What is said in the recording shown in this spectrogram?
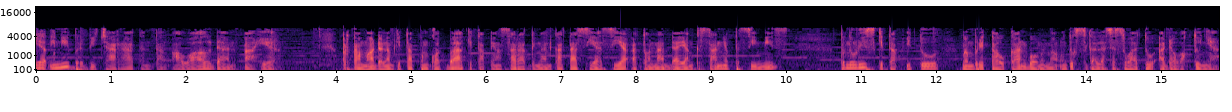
ayat ini berbicara tentang awal dan akhir. Pertama dalam kitab pengkhotbah, kitab yang syarat dengan kata sia-sia atau nada yang kesannya pesimis, penulis kitab itu memberitahukan bahwa memang untuk segala sesuatu ada waktunya.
